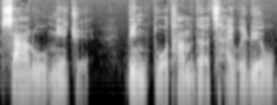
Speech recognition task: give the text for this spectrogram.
杀戮灭绝，并夺他们的财为掠物。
